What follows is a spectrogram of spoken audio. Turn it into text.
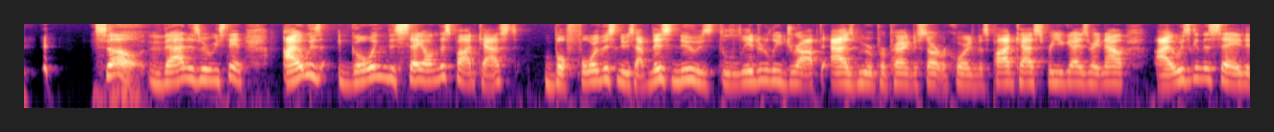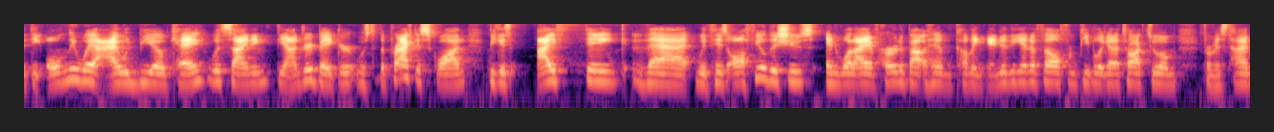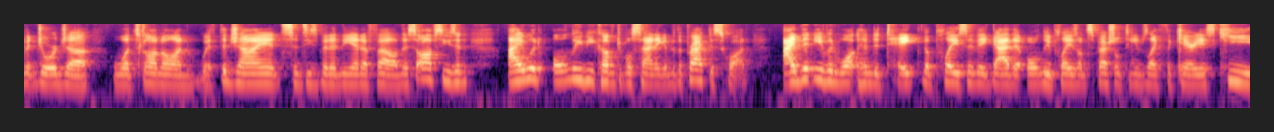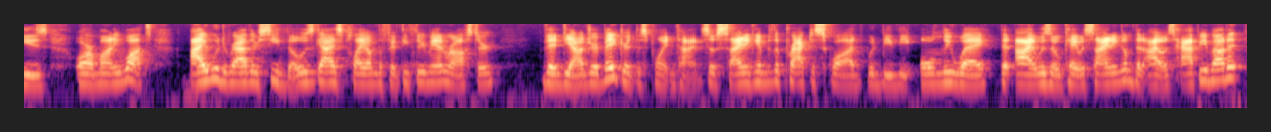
So that is where we stand. I was going to say on this podcast before this news happened. This news literally dropped as we were preparing to start recording this podcast for you guys right now. I was going to say that the only way I would be okay with signing DeAndre Baker was to the practice squad because I think that with his off field issues and what I have heard about him coming into the NFL from people that got to talk to him from his time at Georgia, what's gone on with the Giants since he's been in the NFL this offseason, I would only be comfortable signing him to the practice squad. I didn't even want him to take the place of a guy that only plays on special teams like Thakarius Keyes or Armani Watts. I would rather see those guys play on the 53 man roster than DeAndre Baker at this point in time. So signing him to the practice squad would be the only way that I was okay with signing him, that I was happy about it.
